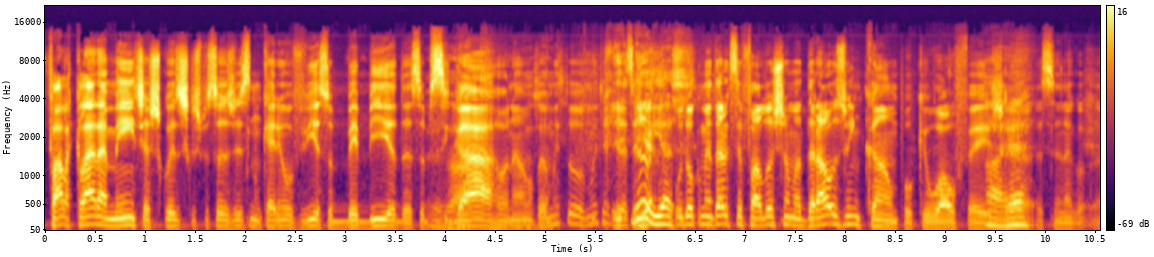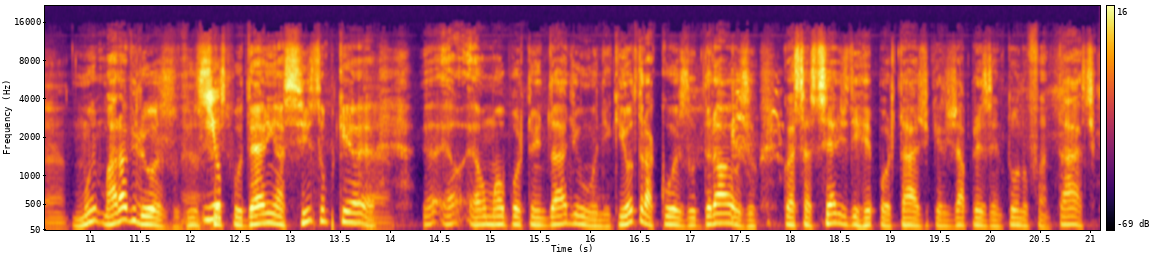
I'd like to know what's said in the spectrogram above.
fala claramente as coisas que as pessoas às vezes não querem ouvir sobre bebida, sobre Exato. cigarro, né? Uma coisa muito muito interessante. E, e as... O documentário que você falou chama Drauzio em Campo que o UOL fez. Ah, é? Esse negócio, é. Muito maravilhoso. É. Se vocês eu... puderem assistam porque é. é. é. é uma oportunidade única. E outra coisa, o Drauzio com essas séries de reportagem que ele já apresentou no Fantástico,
